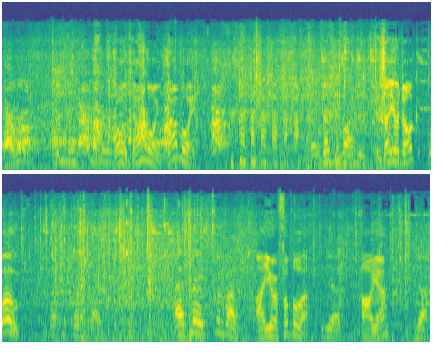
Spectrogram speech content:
Yes, I'm into Whoa, down boy, down boy. uh. Is that your dog? Whoa. Dirty, dirty ball. I play football. Ah, you're a footballer. Yes. Oh yeah. Yeah.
